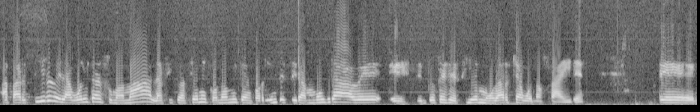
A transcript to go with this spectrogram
A partir de la vuelta de su mamá, la situación económica en Corrientes era muy grave, este, entonces deciden mudarse a Buenos Aires. Eh,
